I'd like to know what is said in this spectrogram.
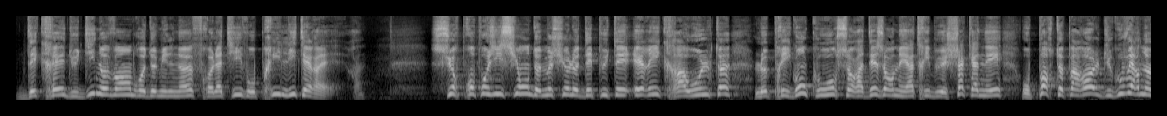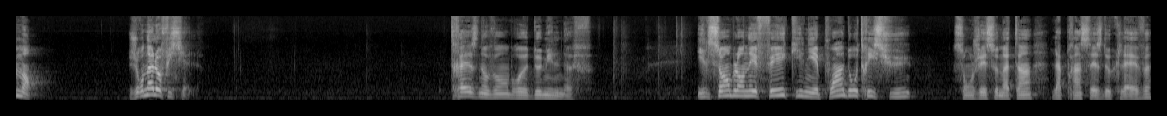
Décret du 10 novembre 2009 relatif au prix littéraire. Sur proposition de Monsieur le député Éric Raoult, le prix Goncourt sera désormais attribué chaque année au porte-parole du gouvernement. Journal officiel. 13 novembre 2009. Il semble en effet qu'il n'y ait point d'autre issue. Songeait ce matin la princesse de Clèves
